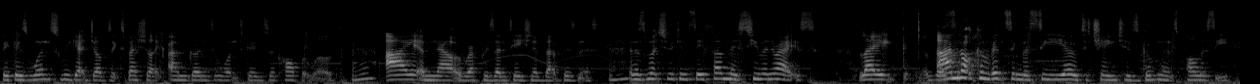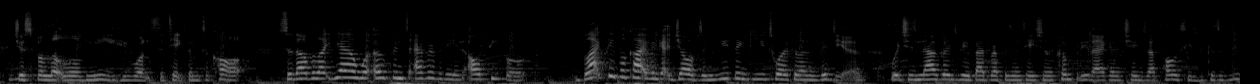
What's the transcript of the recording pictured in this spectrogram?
Because once we get jobs, especially like I'm going to want to go into the corporate world, Mhm. I am now a representation of that business. Mhm. And as much as we can say feminist, human rights, like That's- I'm not convincing the CEO to change his governance policy just for little old me who wants to take them to court. So they'll be like, yeah, we're open to everybody and all people. Black people can't even get jobs, and you think you twerking on a video, which is now going to be a bad representation of the company, they're going to change their policies because of you.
